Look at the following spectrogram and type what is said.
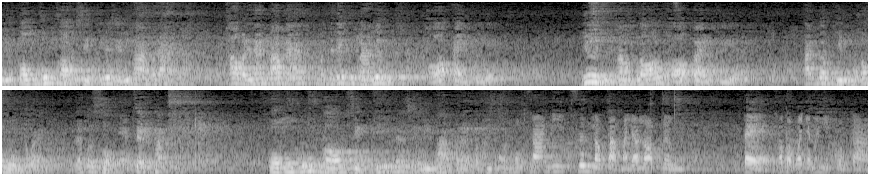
หรือกรมคุ้มครองสิทธิและเสรีภาพก็ได้ เข้าไปในนั้นปั๊บนะ มันจะได้ขึ้นมาเรื่องขอไก่เกลี่ย ยื่นคำร้องขอไก่เกลี่ยท่านก็พิมพ์ข้อมูลเข้าไป แล้วก็ส่งเสร็จครับกรมคุ้มครองสิทธิและเสรีภาพก็ได้ครับพิมพ์โครงการนี้ซึ่งเราปรับมาแล้วรอบหนึ่งแต่เขาบอกว่ายังไม่มีโครงการ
